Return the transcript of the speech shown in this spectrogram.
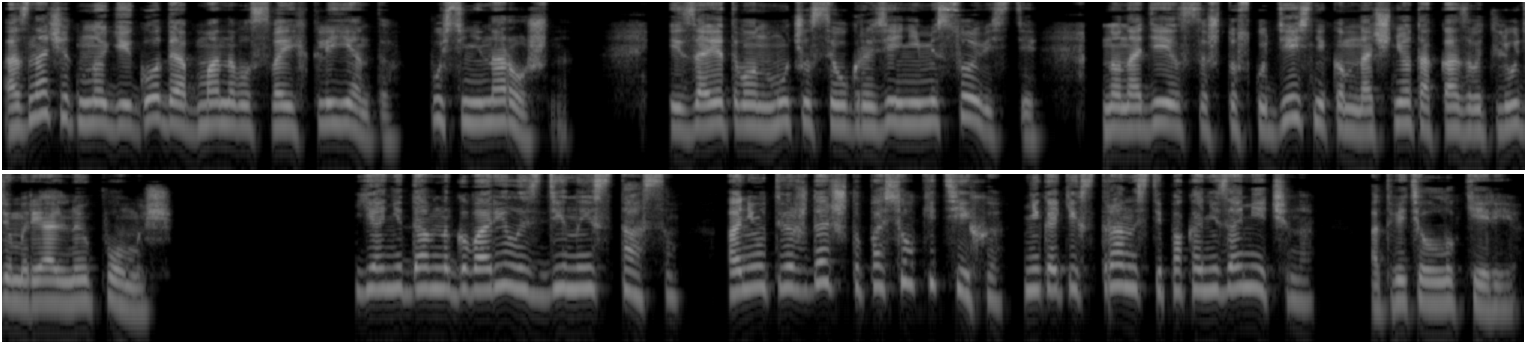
а значит, многие годы обманывал своих клиентов, пусть и не нарочно. Из-за этого он мучился угрызениями совести, но надеялся, что с кудесником начнет оказывать людям реальную помощь. «Я недавно говорила с Диной и Стасом. Они утверждают, что поселке тихо, никаких странностей пока не замечено», ответила Лукерия.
